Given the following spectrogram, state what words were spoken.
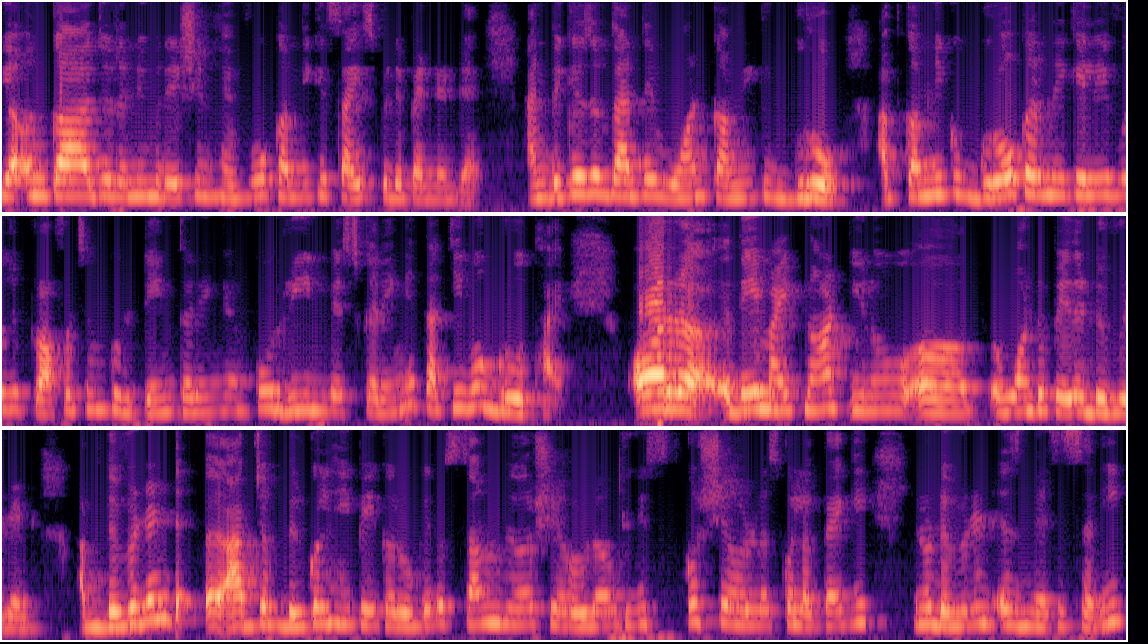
या उनका जो रेन्यूमरेशन है वो कंपनी के साइज़ पे डिपेंडेंट है. And because of that they want company to grow अब कंपनी को ग्रो करने के लिए वो जो प्रॉफिट्स उनको रिटेन करेंगे उनको री इन्वेस्ट करेंगे ताकि वो ग्रोथ आए. और they might not you know want to pay the dividend अब डिविडेंड uh, आप जब बिल्कुल नहीं पे करोगे तो सम वेयर शेयर होल्डर क्योंकि कुछ शेयर होल्डर्स को लगता है कि you know dividend is necessary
